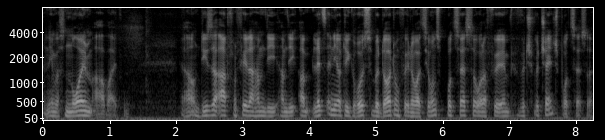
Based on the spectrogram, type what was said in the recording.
an irgendwas Neuem arbeiten. Ja, und diese Art von Fehler haben die, haben die letztendlich auch die größte Bedeutung für Innovationsprozesse oder für, für, für Change-Prozesse.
